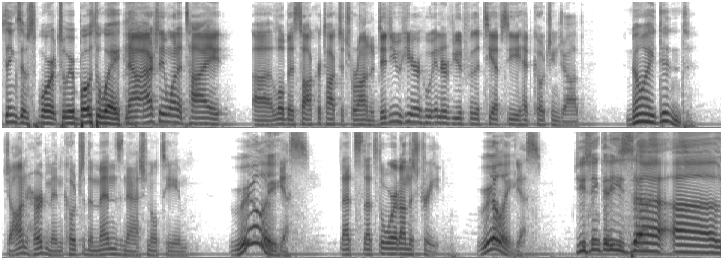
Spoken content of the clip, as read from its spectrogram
things of sports, we were both away. Now, I actually want to tie uh, a little bit of soccer talk to Toronto. Did you hear who interviewed for the TFC head coaching job? No, I didn't. John Herdman, coach of the men's national team. Really? Yes, that's that's the word on the street. Really? Yes. Do you think that he's uh uh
